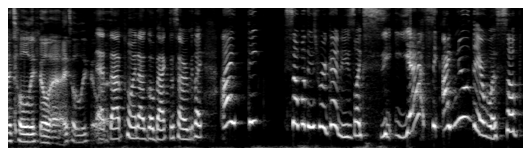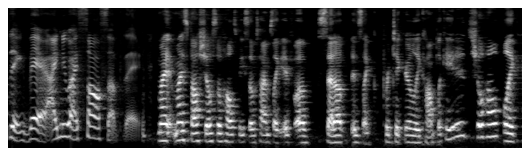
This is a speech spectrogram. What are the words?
I totally feel that. I totally feel at that. At that point, I'll go back to Simon and be like, I think some of these were good. And he's like, see, yeah, see, I knew there was something there. I knew I saw something. my my spouse she also helps me sometimes like if a setup is like particularly complicated she'll help like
